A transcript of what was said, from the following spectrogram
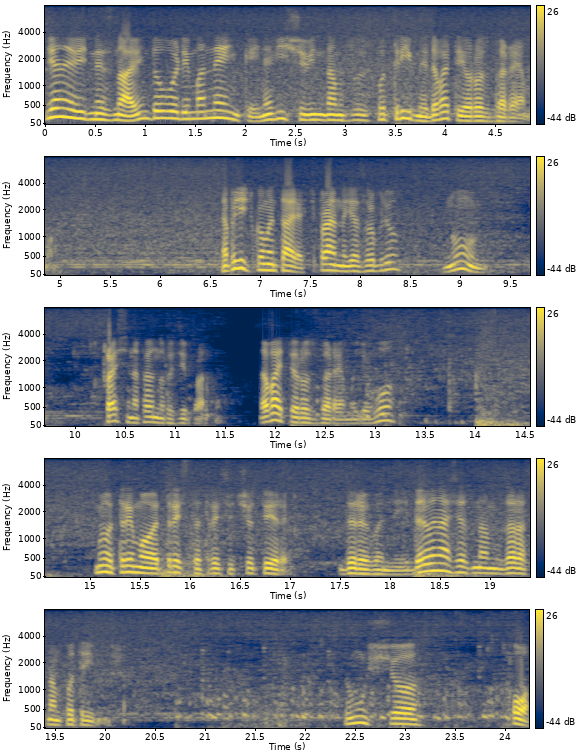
Я навіть не знаю, він доволі маленький. Навіщо він нам потрібний? Давайте його розберемо. Напишіть в коментарях, чи правильно я зроблю. Ну, краще, напевно, розібрати. Давайте розберемо його. Ми отримали 334 деревини. І Деревина нам, зараз нам потрібніша. Тому що. О,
